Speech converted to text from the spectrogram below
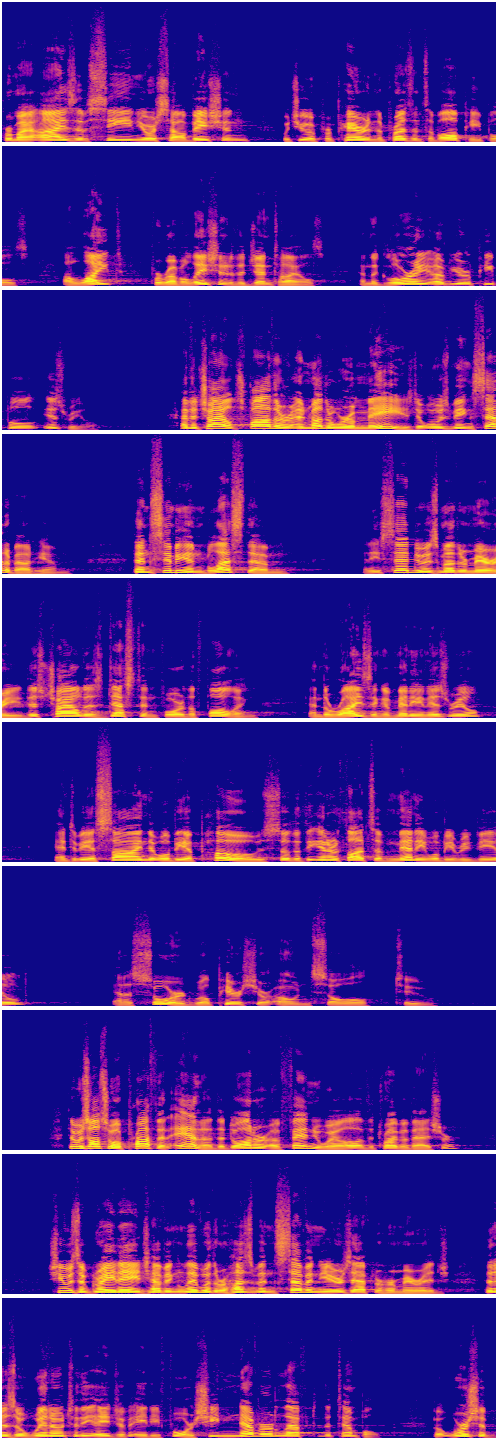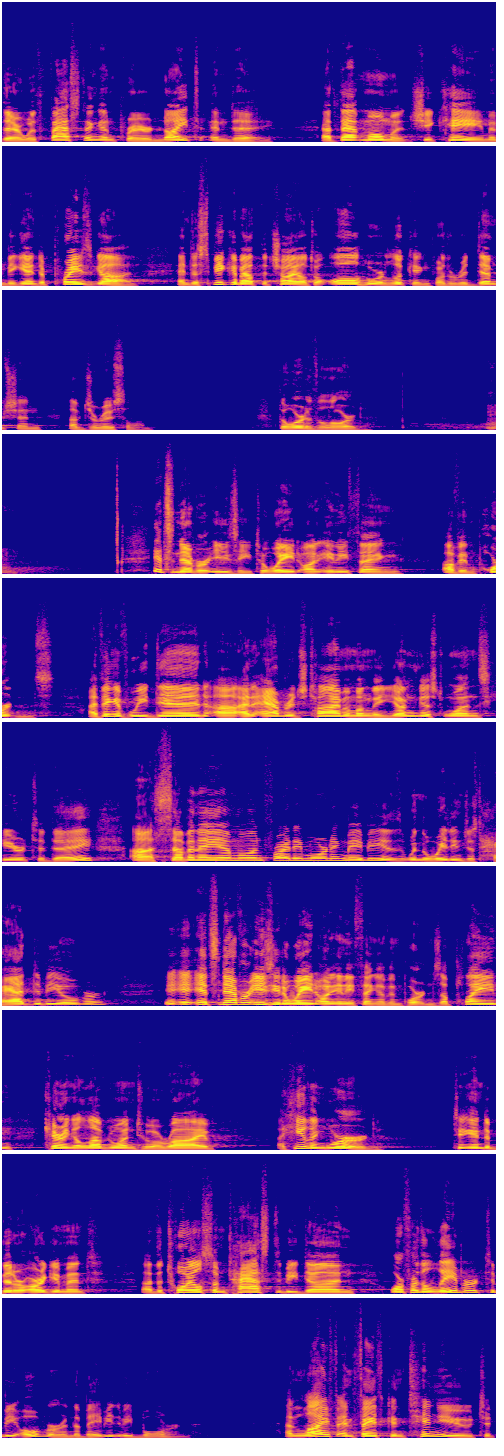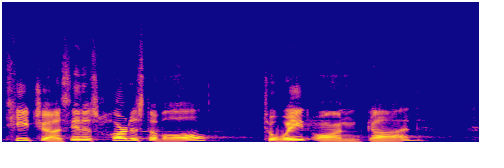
For my eyes have seen your salvation, which you have prepared in the presence of all peoples, a light for revelation to the Gentiles, and the glory of your people Israel. And the child's father and mother were amazed at what was being said about him. Then Simeon blessed them, and he said to his mother Mary, This child is destined for the falling and the rising of many in Israel and to be a sign that will be opposed, so that the inner thoughts of many will be revealed, and a sword will pierce your own soul too. There was also a prophet, Anna, the daughter of Phanuel of the tribe of Asher. She was of great age, having lived with her husband seven years after her marriage, then as a widow to the age of 84. She never left the temple, but worshiped there with fasting and prayer night and day. At that moment, she came and began to praise God and to speak about the child to all who were looking for the redemption of Jerusalem. The word of the Lord. It's never easy to wait on anything of importance. I think if we did uh, an average time among the youngest ones here today, uh, 7 a.m. on Friday morning maybe is when the waiting just had to be over. It's never easy to wait on anything of importance. A plane carrying a loved one to arrive, a healing word to end a bitter argument, uh, the toilsome task to be done, or for the labor to be over and the baby to be born. And life and faith continue to teach us it is hardest of all to wait on God.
